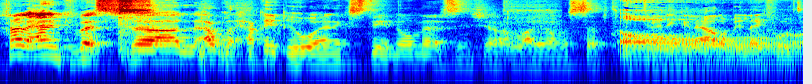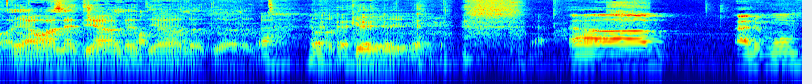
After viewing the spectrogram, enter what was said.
خل عنك بس آه، العرض الحقيقي هو NXT No Mercy إن شاء الله يوم السبت التعليق العربي لا يفوت يا ولد يا ولد يا ولد يا ولد أوكي على العموم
